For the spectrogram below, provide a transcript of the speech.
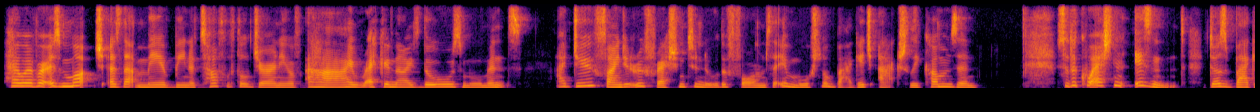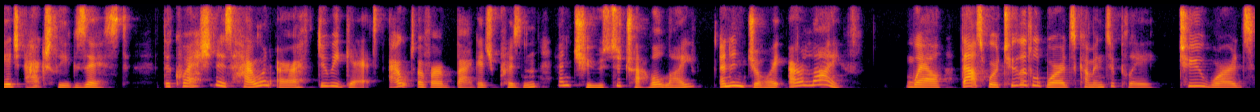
However, as much as that may have been a tough little journey of, ah, I recognise those moments, I do find it refreshing to know the forms that emotional baggage actually comes in. So the question isn't, does baggage actually exist? The question is, how on earth do we get out of our baggage prison and choose to travel life and enjoy our life? Well, that's where two little words come into play. Two words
